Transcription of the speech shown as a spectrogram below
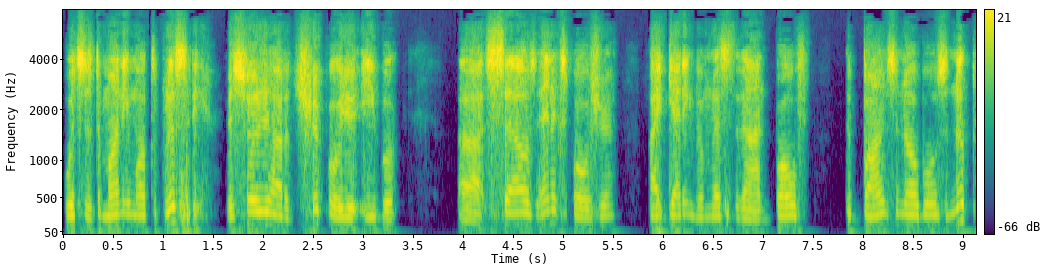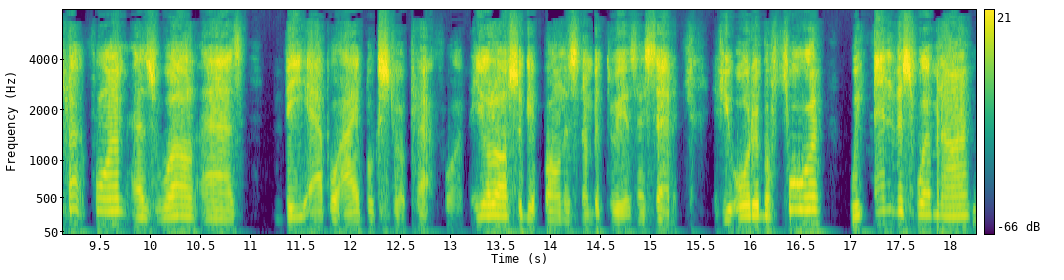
which is the money multiplicity. This shows you how to triple your ebook uh, sales and exposure by getting them listed on both the Barnes & Nobles new platform as well as the Apple iBookstore platform. You'll also get bonus number three. As I said, if you order before we end this webinar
